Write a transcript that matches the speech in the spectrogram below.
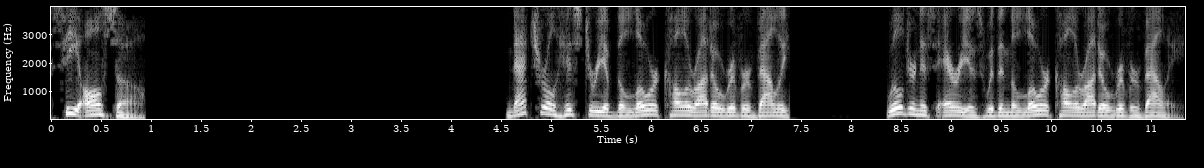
See also Natural history of the lower Colorado River Valley. Wilderness areas within the lower Colorado River Valley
